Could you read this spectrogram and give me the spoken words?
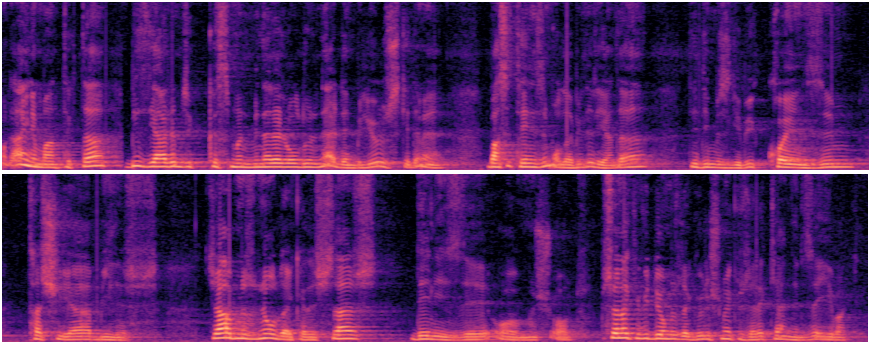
Ama aynı mantıkta biz yardımcı kısmın mineral olduğunu nereden biliyoruz ki değil mi? Basit enzim olabilir ya da dediğimiz gibi koenzim taşıyabilir. Cevabımız ne oldu arkadaşlar? Denizli olmuş oldu. Bir sonraki videomuzda görüşmek üzere. Kendinize iyi bakın.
